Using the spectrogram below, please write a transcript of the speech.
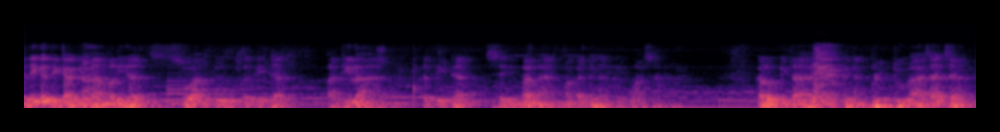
Jadi ketika kita melihat suatu ketidakadilan, ketidakseimbangan, maka dengan kekuasaan. Kalau kita dengan berdoa saja,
